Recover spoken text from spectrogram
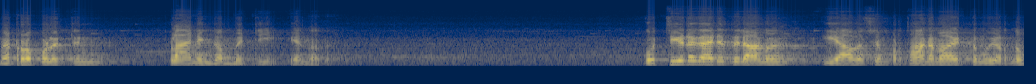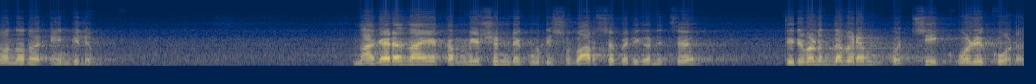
മെട്രോപൊളിറ്റൻ പ്ലാനിംഗ് കമ്മിറ്റി എന്നത്. കൊച്ചിയുടെ കാര്യത്തിലാണ് ഈ ആവശ്യം പ്രധാനമായിട്ടും ഉയർന്നു വന്നത് എങ്കിലും നഗരനയ കമ്മീഷന്റെ കൂടി ശുപാർശ പരിഗണിച്ച് തിരുവനന്തപുരം കൊച്ചി കോഴിക്കോട്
